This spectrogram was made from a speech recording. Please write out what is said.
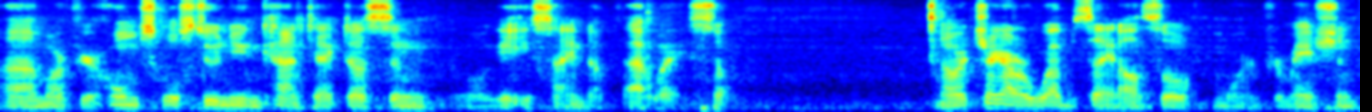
Um, or if you're a homeschool student, you can contact us and we'll get you signed up that way. So, or check out our website also for more information.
